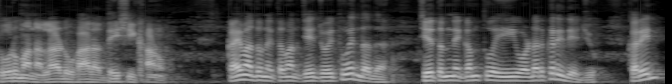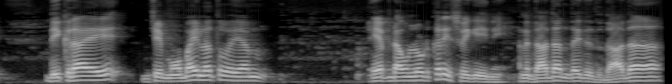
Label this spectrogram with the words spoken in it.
શૂરમાના લાડુ હારા દેશી ખાણું. કાંઈ વાંધો નહીં, તમારે જે જોઈતું હોય ને દાદા, જે તમને ગમતું હોય એ ઓર્ડર કરી દેજો. કરીને દીકરાએ જે મોબાઈલ હતો એમ એપ ડાઉનલોડ કરી સ્વિગીની અને દાદાને દઈ દીધું. દાદા,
